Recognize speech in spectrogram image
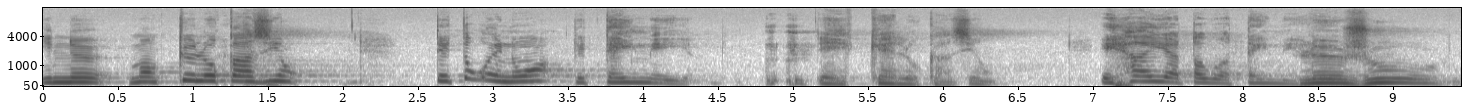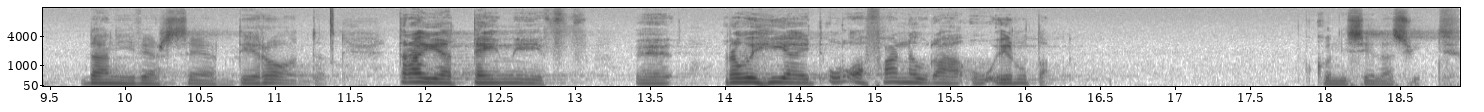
Il ne manque que l'occasion. Te noa, te. Et quelle occasion E hai a. Le jour d'anniversaire d'Hérode. Trai a teime, e, rawehia oro a whanau rā o rota. Vous connaissez la suite.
